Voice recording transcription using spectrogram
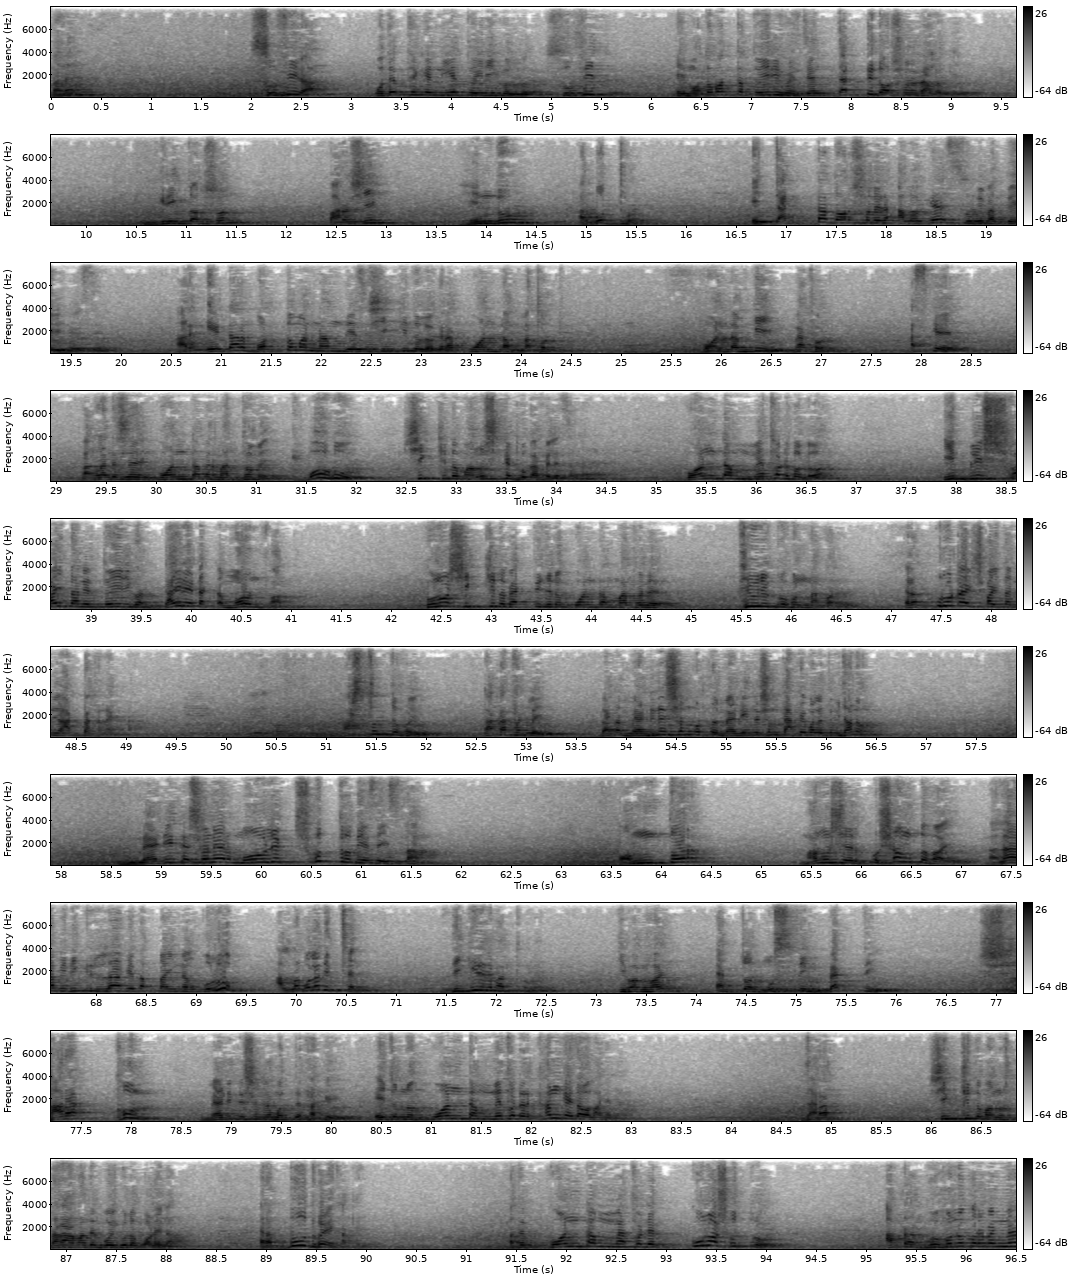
মানে? সুফিরা ওদের থেকে নিয়ে তৈরি করল। সুফির এই মতবাদটা তৈরি হয়েছে চারটি দর্শনের আলোকে। গ্রিক দর্শন, পারসিক, হিন্দু আর বৌদ্ধ। এই চারটা দর্শনের আলোকে সুফিবাদ তৈরি হয়েছে। আর এটার বর্তমান নাম দিয়েছে শিক্ষিত লোকেরা কোয়ান্টাম মেথড। কোয়ান্টাম কি? মেথড। আজকে বাংলাদেশে কোয়ান্টামের মাধ্যমে বহু শিক্ষিত মানুষকে ঢোকা ফেলেছে। কোয়ান্টাম মেথড হলো ইবলিশ শয়তানের তৈরি করা, ডাইরেক্ট একটা মরণ ফাঁদ। কোনো শিক্ষিত ব্যক্তি যেন কোয়ান্টাম মেথডে থিওরি গ্রহণ না করে, এরা পুরোটাই শয়তানের আড্ডাখানা একটা। আশ্চর্য হয়ে টাকা থাকলেই একটা মেডিটেশন করতে মেডিটেশন কাকে বলে তুমি জানো? মেডিটেশনের মৌলিক সূত্র দিয়েছে ইসলাম। অন্তর মানুষের প্রশান্ত হয়। আলা বিদিক্রিল্লাহ তাতমাইন্নাল কুলুব। আল্লাহ বলে দিচ্ছেন, দিকিরের মাধ্যমে। কীভাবে হয়? একজন মুসলিম ব্যক্তি সারাক্ষণ মেডিটেশনের মধ্যে থাকে। এই জন্য কোয়ান্টাম মেথডের খানকায় যাওয়া লাগে না। যারা শিক্ষিত মানুষ, তারা আমাদের বইগুলো পড়ে না। এরা বুধ হয়ে থাকে। অর্থাৎ কোয়ান্টাম মেথডের কোনো সূত্র আপনারা গ্রহণও করবেন না,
